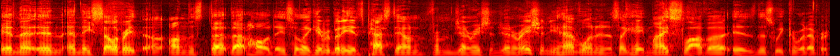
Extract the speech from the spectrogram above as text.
and that and, and they celebrate uh, on this that, that holiday. So like everybody, it's passed down from generation to generation. You have one, and it's like, hey, my Slava is this week or whatever.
